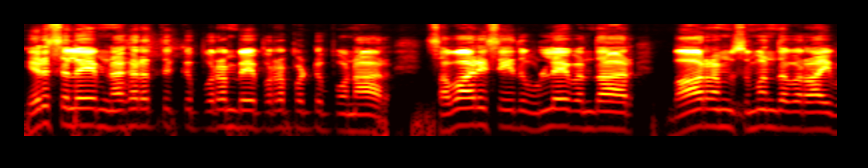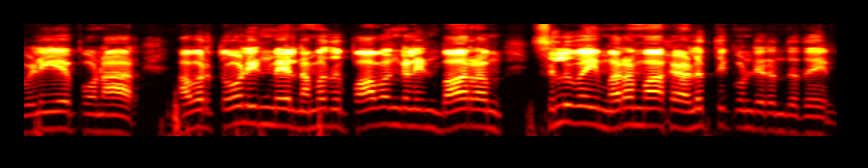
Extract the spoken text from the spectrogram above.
எருசலேம் நகரத்துக்கு புறம்பே புறப்பட்டு போனார். சவாரி செய்து உள்ளே வந்தார். பாரம் சுமந்தவராய் வெளியே போனார். அவர் தோளின் மேல் நமது பாவங்களின் பாரம் சிலுவை மரமாக அழுத்தி கொண்டிருந்தது.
